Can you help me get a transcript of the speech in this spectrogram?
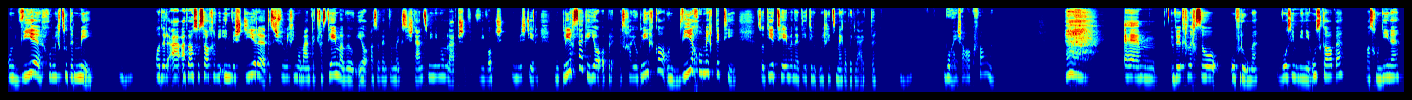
Und wie komme ich zu dem mehr? Mhm. Oder auch, auch so Sachen wie investieren, das ist für mich im Moment kein Thema, weil ja, also wenn du am Existenzminimum lebst, wie willst du investieren? Und gleich sagen, ja, aber es kann ja gleich gehen. Und wie komme ich dorthin? So diese Themen, die, die mich jetzt mega begleiten. Mhm. Wo hast du angefangen? Ähm, wirklich so aufräumen. Wo sind meine Ausgaben? was kommt rein?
